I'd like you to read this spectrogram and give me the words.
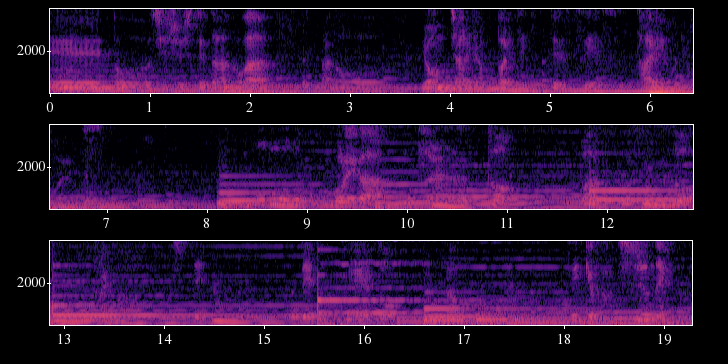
えー、っと死守してたのが四ちゃんやっぱり手に入ってるつえす。太陽に吠えます。ほぼほぼこれがもうずっとワールドプロレスリングとタイマーあってましてでえっ、ー、とあの1980年から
